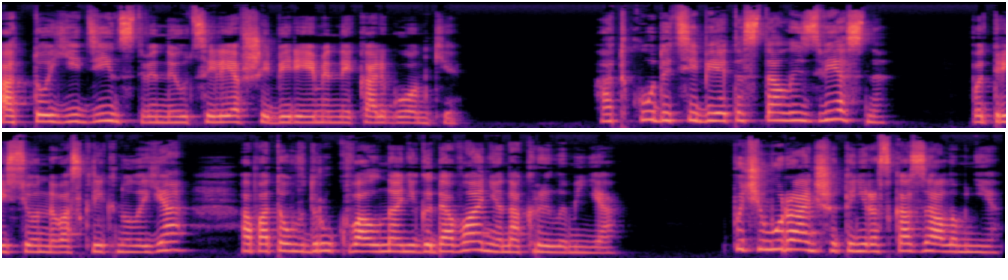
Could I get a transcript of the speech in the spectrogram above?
от той единственной уцелевшей беременной кальгонки. «Откуда тебе это стало известно?» – потрясенно воскликнула я, а потом вдруг волна негодования накрыла меня. «Почему раньше ты не рассказала мне?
